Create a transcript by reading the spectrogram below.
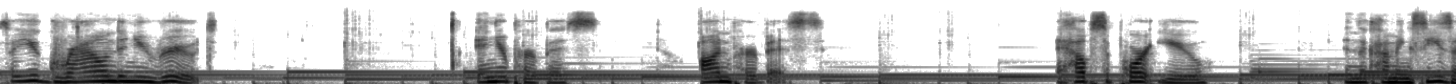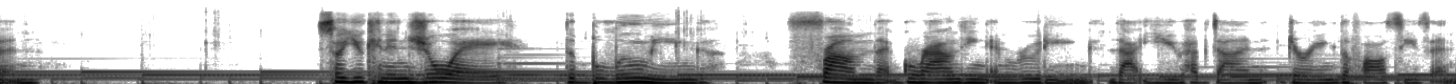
So you ground and you root in your purpose, on purpose. It helps support you in the coming season so you can enjoy the blooming from that grounding and rooting that you have done during the fall season.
